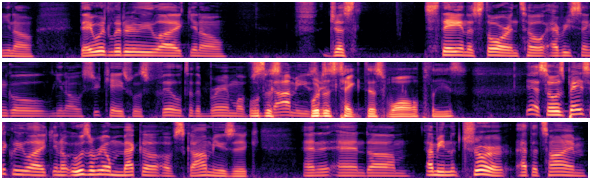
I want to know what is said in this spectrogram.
you know, they would literally like you know, f- just stay in the store until every single you know suitcase was filled to the brim of we'll ska just music. we'll just take this wall, please. Yeah, so it was basically like you know it was a real mecca of ska music, and and um, I mean sure at the time,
